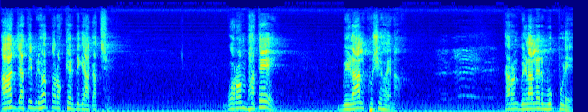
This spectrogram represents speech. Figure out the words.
আজ জাতি বৃহত্তর অক্ষের দিকে আগাচ্ছে। গরম ভাতে বিড়াল খুশি হয় না। কারণ বিড়ালের মুখ পুড়ে।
